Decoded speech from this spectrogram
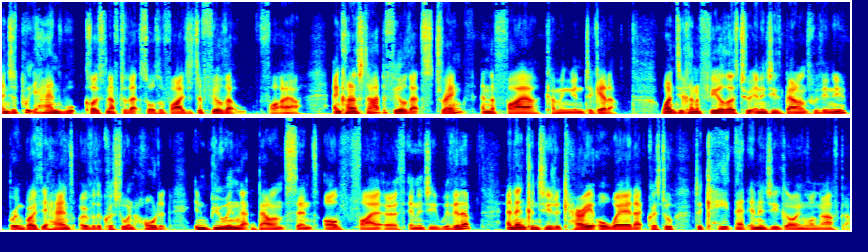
and just put your hand close enough to that source of fire just to feel that fire and kind of start to feel that strength and the fire coming in together. Once you kind of feel those two energies balanced within you, bring both your hands over the crystal and hold it, imbuing that balanced sense of fire earth energy within it, and then continue to carry or wear that crystal to keep that energy going long after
